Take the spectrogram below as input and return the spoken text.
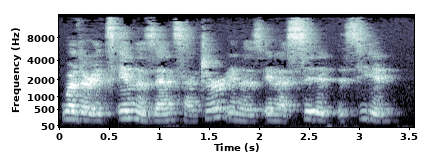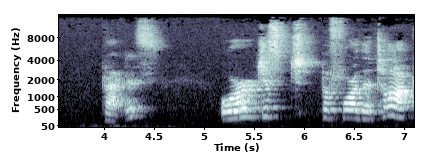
whether it's in the Zen center, in a, in a seated, a seated practice, or just before the talk,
